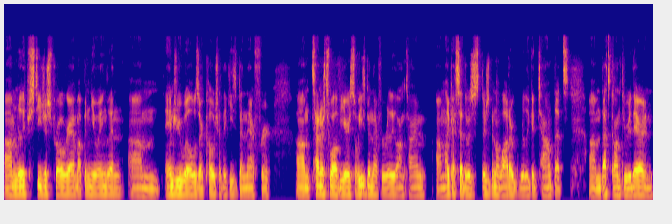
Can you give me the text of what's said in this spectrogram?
um, really prestigious program up in New England. Um, Andrew Will was our coach. I think he's been there for um, 10 or 12 years. So he's been there for a really long time. Um, like I said, there was, there's been a lot of really good talent that's, um, that's gone through there. And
